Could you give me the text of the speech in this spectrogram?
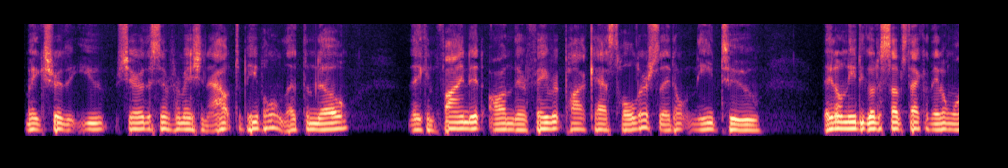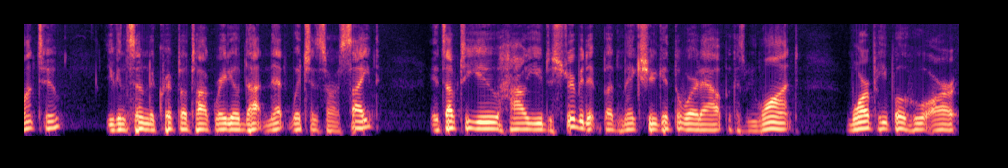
make sure that you share this information out to people. Let them know they can find it on their favorite podcast holder, so they don't need to they don't need to go to Substack if they don't want to. You can send them to cryptotalkradio.net, which is our site. It's up to you how you distribute it, but make sure you get the word out because we want more people who are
